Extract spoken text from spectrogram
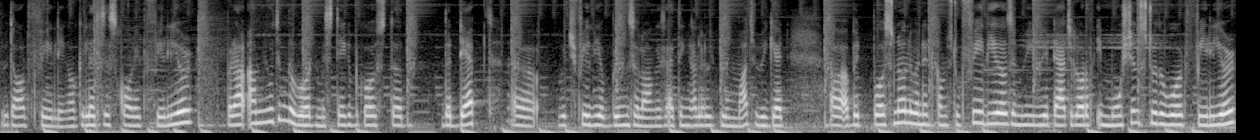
without failing. Okay let's just call it failure. But I, i'm using the word mistake because the the depth uh, which failure brings along is i think a little too much. We get uh, a bit personal when it comes to failures and we, we attach a lot of emotions to the word failure.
